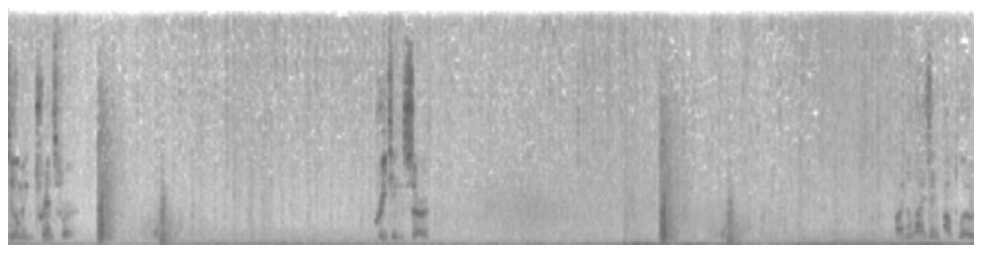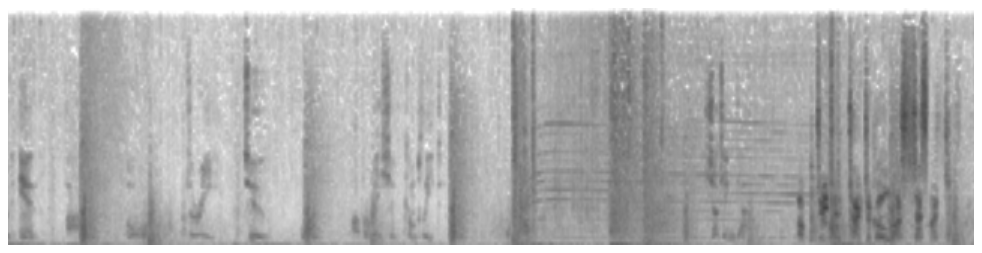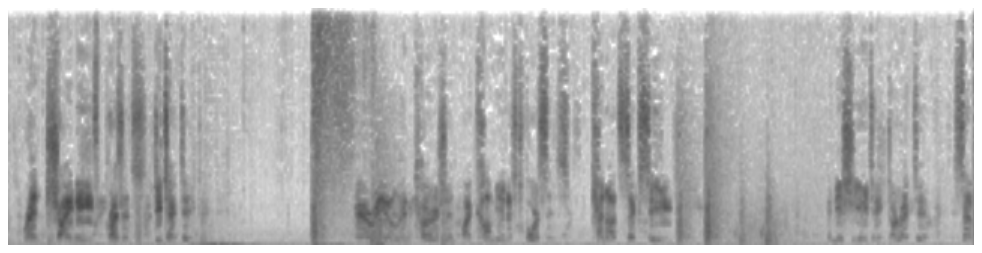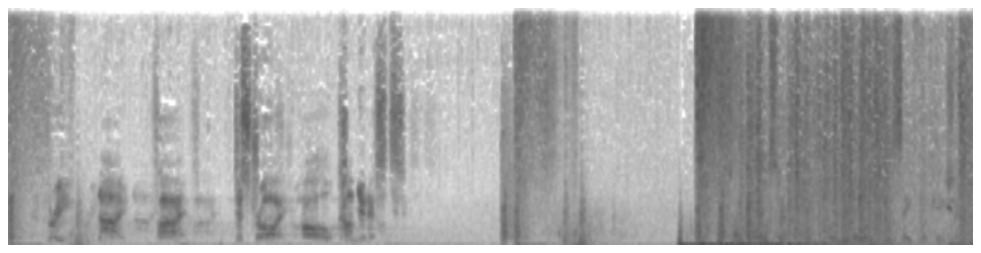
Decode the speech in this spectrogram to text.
Resuming transfer. Greetings, sir. Finalizing upload in five, four, three, two, one. Operation complete. Shutting down. Updated tactical assessment. Red Chinese presence detected. Communist forces cannot succeed. Initiating directive 7395. Destroy all communists. Answer or relay to a safe location.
